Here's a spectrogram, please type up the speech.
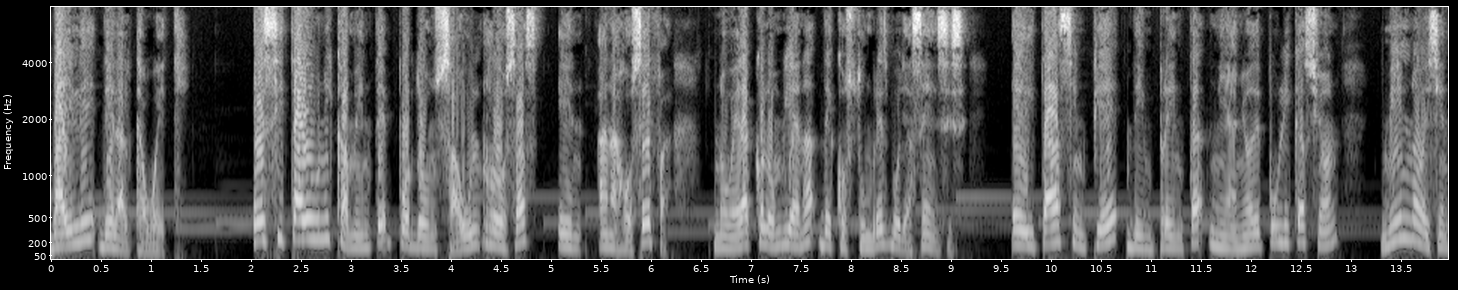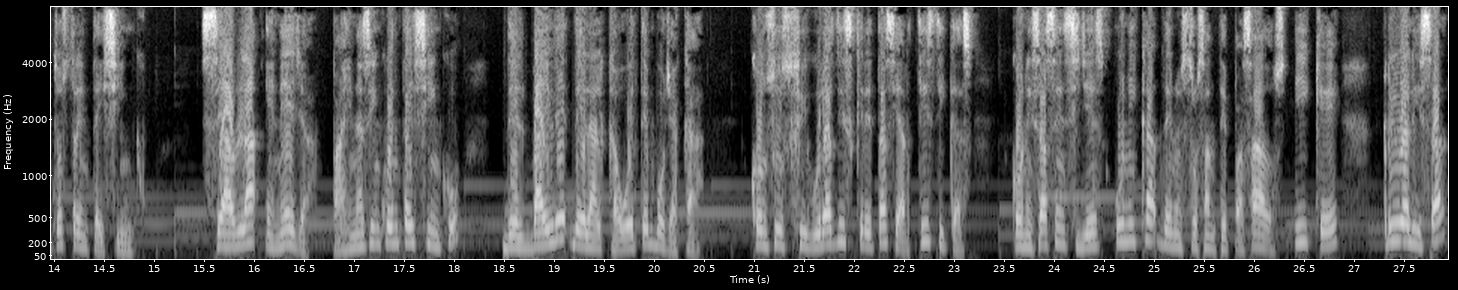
Baile del Alcahuete. Es citado únicamente por don Saúl Rosas en Ana Josefa, novela colombiana de costumbres boyacenses, editada sin pie de imprenta ni año de publicación 1935. Se habla en ella, página 55, del baile del alcahuete en Boyacá, con sus figuras discretas y artísticas, con esa sencillez única de nuestros antepasados y que rivaliza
